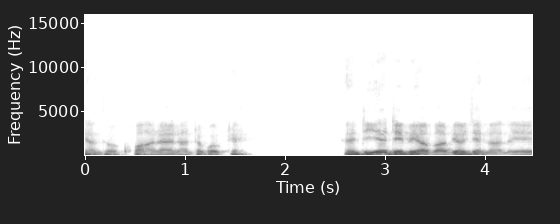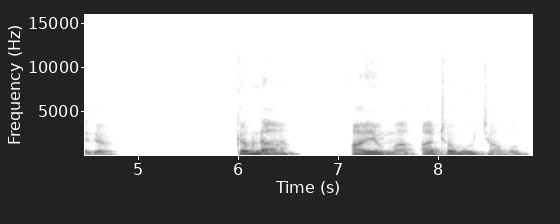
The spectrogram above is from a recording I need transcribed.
ရတော့ခွာရတာတပုတ်ထဲ အဲဒီရဲ့အဓိပ္ပာယ်ကဘာပြောချင်တာလဲဆိုကမ္မနာအာယုံမှာအထုံမှုကြောင့်ပ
